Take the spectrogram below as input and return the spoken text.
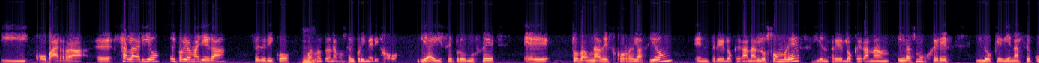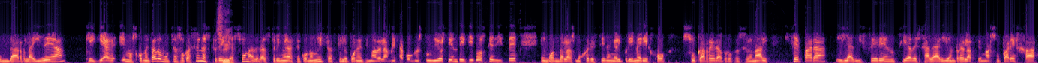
y o barra eh, salario. El problema llega, Federico, mm. cuando tenemos el primer hijo. Y ahí se produce eh, toda una descorrelación entre lo que ganan los hombres y entre lo que ganan las mujeres lo que viene a secundar la idea que ya hemos comentado en muchas ocasiones, pero ella es una de las primeras economistas que lo pone encima de la mesa con estudios científicos que dice en cuanto las mujeres tienen el primer hijo, su carrera profesional se para y la diferencia de salario en relación a su pareja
